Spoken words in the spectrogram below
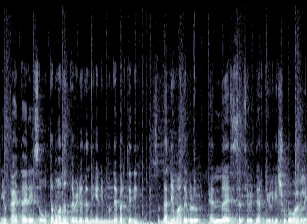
ನೀವು ಕಾಯ್ತಾ ಇರಿ. ಸೊ ಉತ್ತಮವಾದಂಥ ವಿಡಿಯೋದೊಂದಿಗೆ ನಿಮ್ಮ ಮುಂದೆ ಬರ್ತೀನಿ. ಸೊ ಧನ್ಯವಾದಗಳು. ಎಲ್ಲ ಎಸ್ ಎಸ್ ಎಲ್ ಸಿ ವಿದ್ಯಾರ್ಥಿಗಳಿಗೆ ಶುಭವಾಗಲಿ.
